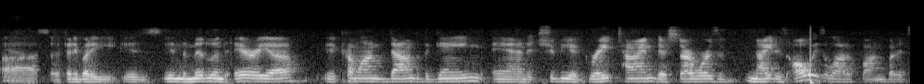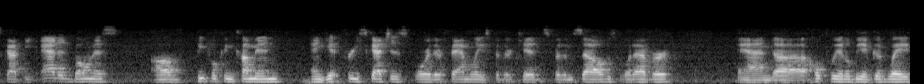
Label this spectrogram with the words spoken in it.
Uh, so if anybody is in the Midland area, eh, come on down to the game, and it should be a great time. Their Star Wars night is always a lot of fun, but it's got the added bonus of people can come in and get free sketches for their families, for their kids, for themselves, whatever. And uh, hopefully, it'll be a good way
